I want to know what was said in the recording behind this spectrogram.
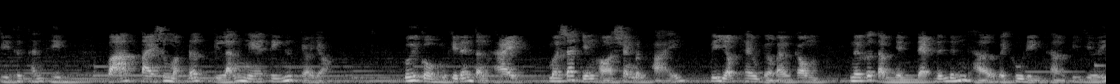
tri thức thánh thiên và áp tay xuống mặt đất lắng nghe tiếng nước nhỏ giọt. Cuối cùng khi đến tầng 2, Mơ sát dẫn họ sang bên phải, đi dọc theo gờ ban công, nơi có tầm nhìn đẹp đến nín thở về khu điện thờ phía dưới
